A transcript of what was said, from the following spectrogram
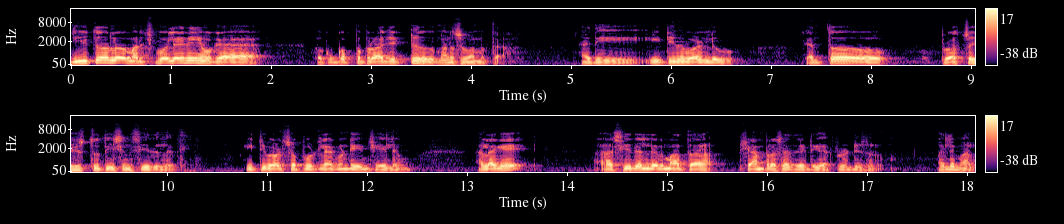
జీవితంలో మర్చిపోలేని ఒక ఒక గొప్ప ప్రాజెక్టు మనసు మమత. అది ఈటీవీ వాళ్ళు ఎంతో ప్రోత్సహిస్తూ తీసిన సీరియల్ అది. ఈటీవీ వాళ్ళు సపోర్ట్ లేకుండా ఏం చేయలేము. అలాగే ఆ సీరియల్ నిర్మాత శ్యాంప్రసాద్ రెడ్డి గారు ప్రొడ్యూసరు మల్లెమాల.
